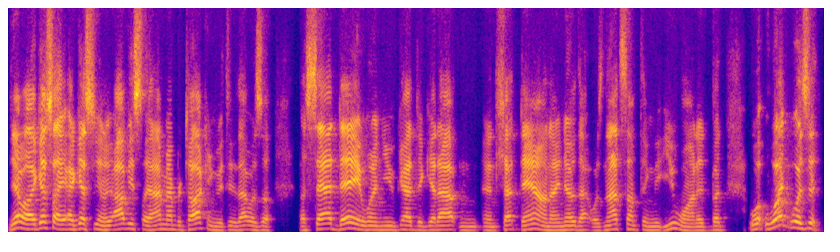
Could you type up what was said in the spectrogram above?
Yeah, well, I guess I, I guess you know, obviously, I remember talking with you. That was a, a sad day when you had to get out and, and shut down. I know that was not something that you wanted, but what what was it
